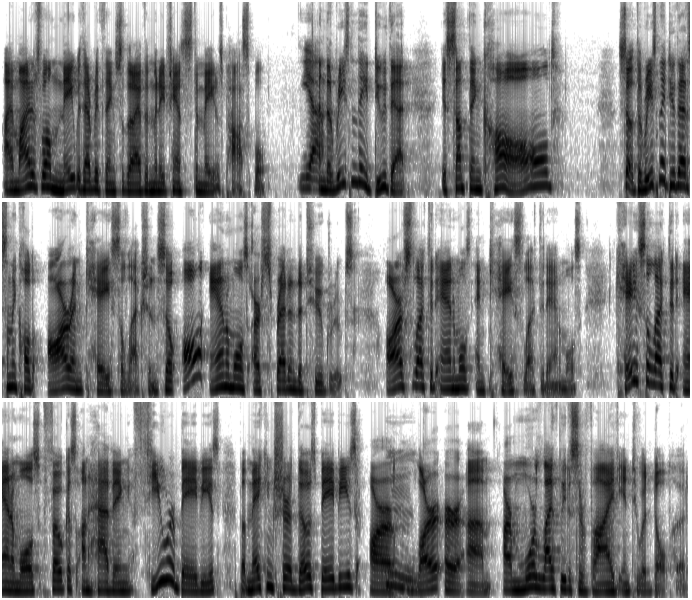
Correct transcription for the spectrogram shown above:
i might as well mate with everything so that i have as many chances to mate as possible yeah. and the reason they do that is something called. So the reason they do that is something called R and K selection. So all animals are spread into two groups: R selected animals and K selected animals. K selected animals focus on having fewer babies, but making sure those babies are lar- or um, are more likely to survive into adulthood.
